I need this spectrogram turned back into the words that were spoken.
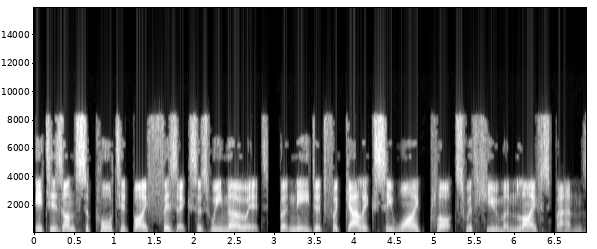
It is unsupported by physics as we know it, but needed for galaxy-wide plots with human lifespans.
